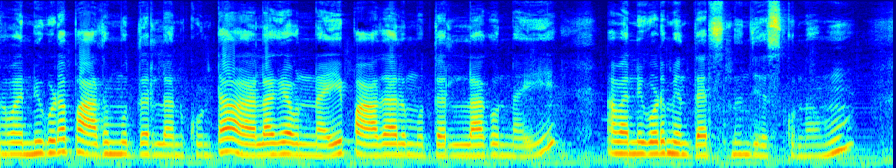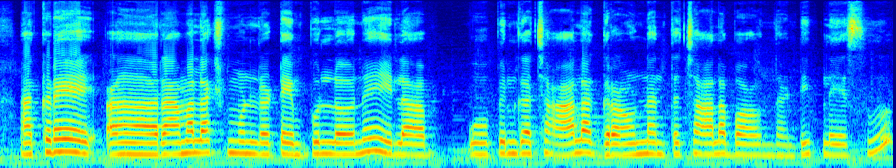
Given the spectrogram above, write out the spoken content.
అవన్నీ కూడా పాదం ముద్దర్లు అనుకుంటా. అలాగే ఉన్నాయి పాదాల ముద్దర్లాగా ఉన్నాయి. అవన్నీ కూడా మేము దర్శనం చేసుకున్నాము. అక్కడే రామలక్ష్మణుల టెంపుల్లోనే ఇలా ఓపెన్గా చాలా గ్రౌండ్ అంతా చాలా బాగుందండి ప్లేసు.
